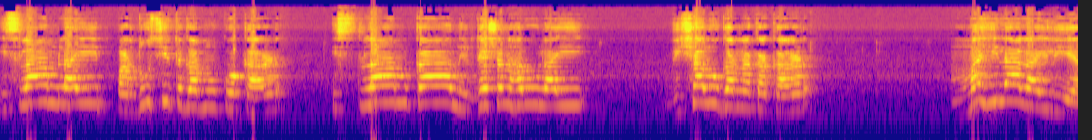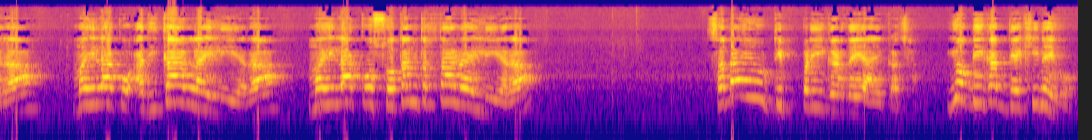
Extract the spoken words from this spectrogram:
इस्लामलाई प्रदूषित गर्नुको कारण, इस्लामका निर्देशनहरूलाई विषालु गर्नका कारण महिलालाई लिएर, महिलाको अधिकारलाई लिएर, महिलाको स्वतन्त्रतालाई लिएर सदैव टिप्पणी गर्दै आएका छन्। यो विगतदेखि नै हो।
